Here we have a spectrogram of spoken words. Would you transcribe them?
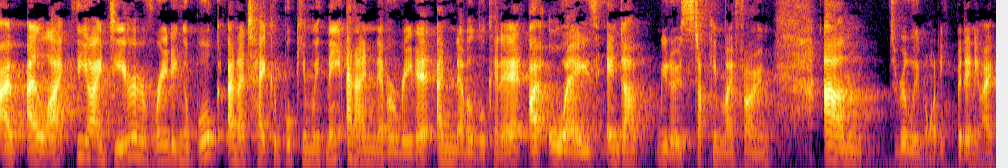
I, I like the idea of reading a book and I take a book in with me and I never read it. I never look at it. I always end up, you know, stuck in my phone. Um, it's really naughty. But anyway,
